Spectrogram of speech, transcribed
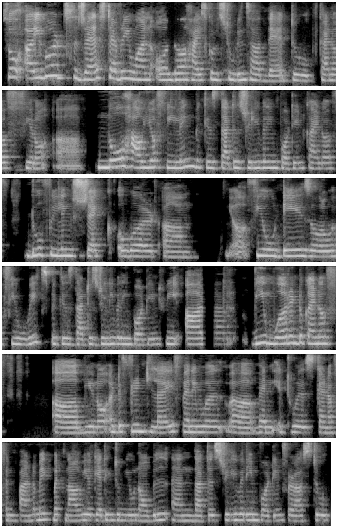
So I would suggest everyone, all the high school students out there, to kind of you know uh, know how you're feeling because that is really very important. Kind of do feelings check over um, a few days or a few weeks because that is really very important. We are we were into kind of uh, you know a different life when it was uh, when it was kind of in pandemic but now we are getting to new normal and that is really very important for us to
